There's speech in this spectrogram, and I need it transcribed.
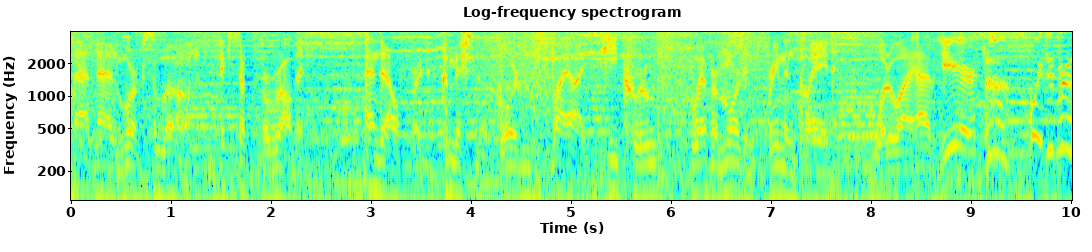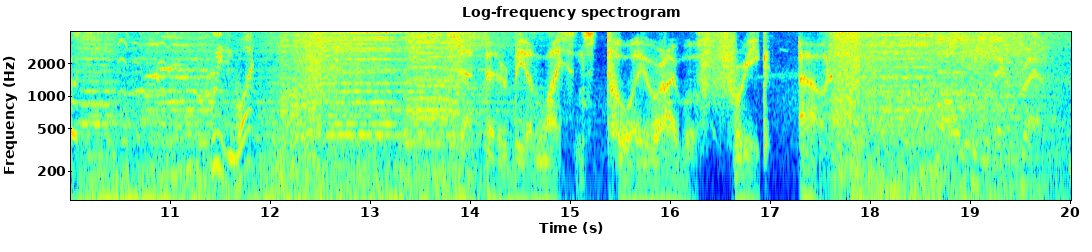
Batman works alone, except for Robin. And Alfred, Commissioner Gordon, my IT crew, whoever Morgan Freeman played. What do I have here? Squeezy Bruce! Squeezy what? Better be a licensed toy or I will freak out. Hollywood Express.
